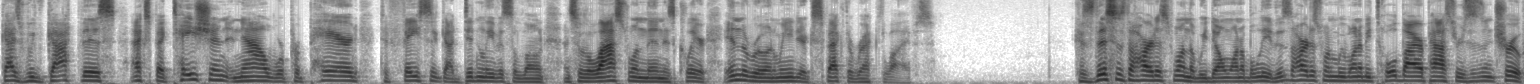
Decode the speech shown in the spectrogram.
Guys, we've got this expectation, and now we're prepared to face it. God didn't leave us alone. And so the last one then is clear. In the ruin, we need to expect the wrecked lives. Because this is the hardest one that we don't want to believe. This is the hardest one we want to be told by our pastors isn't true.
